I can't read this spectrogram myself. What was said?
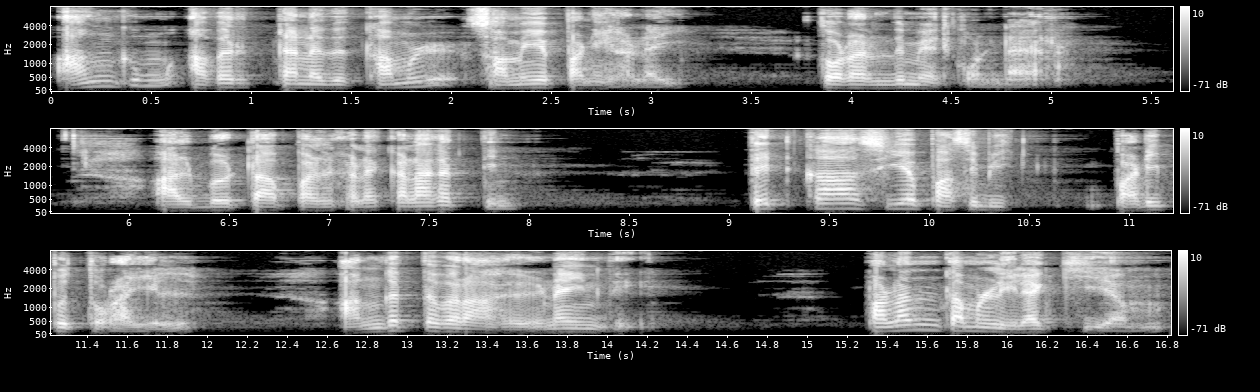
அங்கும் அவர் தனது தமிழ் சமய பணிகளை தொடர்ந்து மேற்கொண்டார். அல்பர்டா பல்கலைக்கழகத்தின் தெற்காசிய பசிபிக் படிப்புத் துறையில் அங்கத்தவராக இணைந்து பழந்தமிழ் இலக்கியம்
